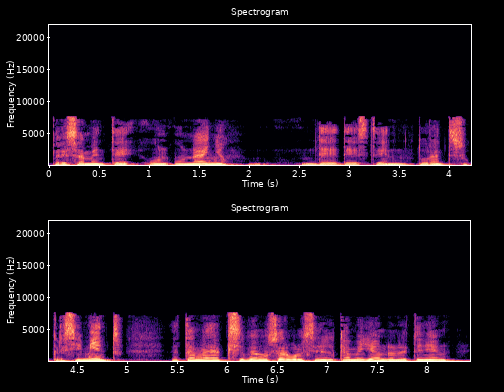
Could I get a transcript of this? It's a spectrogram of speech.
precisamente un, un año de, de este, durante su crecimiento. De tal manera que si vemos árboles en el camellón donde tenían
